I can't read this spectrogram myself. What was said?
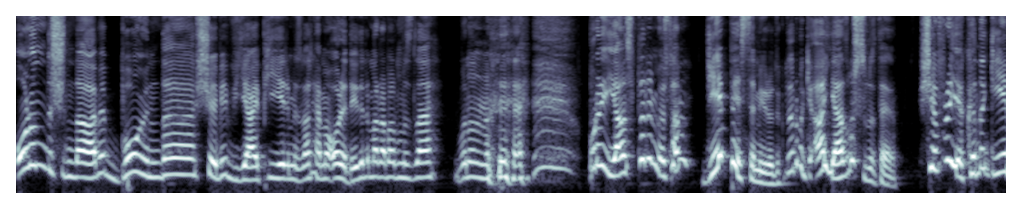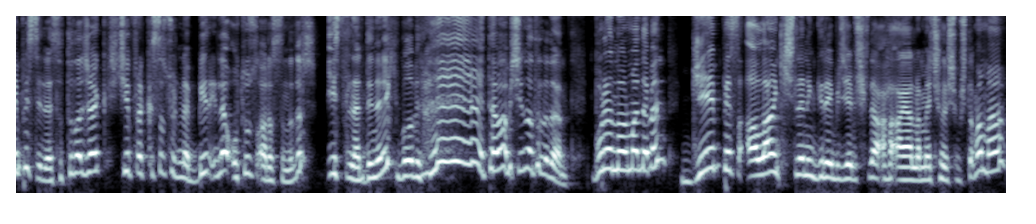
Onun dışında abi bu oyunda şöyle bir VIP yerimiz var. Hemen oraya gidelim arabamızla. Bunun Burayı yansıtamıyorsam Game Pass'te mi giriyorduk? Dur bakayım. Aa yazmıştım zaten. Şifre yakında Game ile satılacak. Şifre kısa sürede 1 ile 30 arasındadır. İstenen denerek bulabilir. He tamam şimdi hatırladım. Buraya normalde ben Game alan kişilerin girebileceği bir şekilde ayarlamaya çalışmıştım ama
